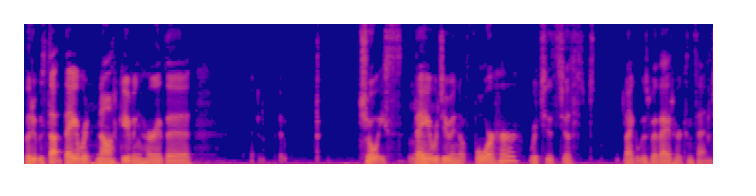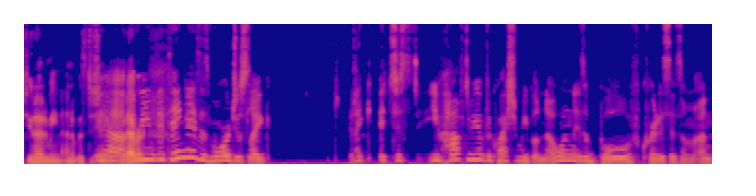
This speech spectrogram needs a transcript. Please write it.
But it was that they were not giving her the choice. They mm. were doing it for her, which is just like it was without her consent. You know what I mean? And it was to shame. yeah whatever. i mean the thing is is more just like like it's just you have to be able to question people no one is above criticism and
